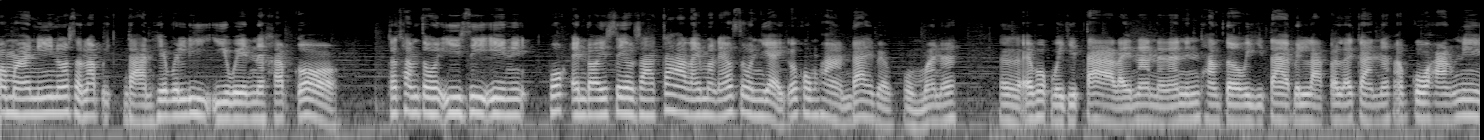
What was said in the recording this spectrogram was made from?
ประมาณนี้เนาะสำหรับด่าน Heavily Event นะครับ ก็ถ้าทำตัว ECE นี่พวก Android Cell Saga อะไรมาแล้วส่วนใหญ่ก็คงผ่านได้แบบผมอะนะ เออไอพวก Vegeta อะไรนั่นนะนะเน้นทำตัว Vegeta เป็นหลักก็แล้วกันนะครับ โกฮังนี่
